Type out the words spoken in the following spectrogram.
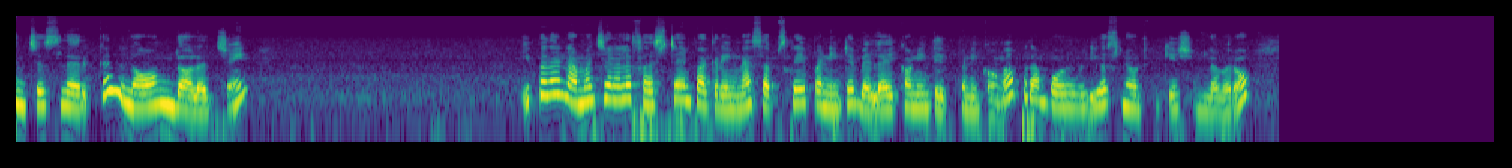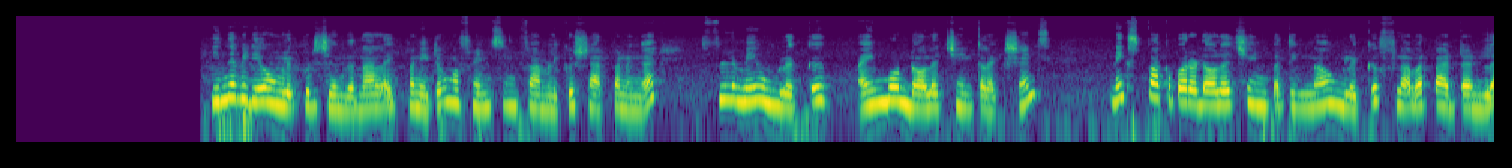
இன்ச்சஸில் இருக்க லாங் டாலர் செயின் இப்போ தான் நம்ம சேனலை ஃபஸ்ட் டைம் பார்க்குறீங்கன்னா சப்ஸ்கிரைப் பண்ணிவிட்டு பெல் ஐக்கானையும் கிளிக் பண்ணிக்கோங்க. அப்போ தான் போகிற வீடியோஸ் நோட்டிஃபிகேஷனில் வரும். இந்த வீடியோ உங்களுக்கு பிடிச்சிருந்ததுனா லைக் பண்ணிவிட்டு உங்கள் ஃப்ரெண்ட்ஸ் அண்ட் ஃபேமிலிக்கும் ஷேர் பண்ணுங்கள் ஃபுல்லுமே உங்களுக்கு ஐம்போன் டாலர் செயின் கலெக்ஷன்ஸ் நெக்ஸ்ட் பார்க்க போகிற டாலர் செயின் பார்த்திங்கன்னா உங்களுக்கு ஃப்ளவர் பேட்டர்னில்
